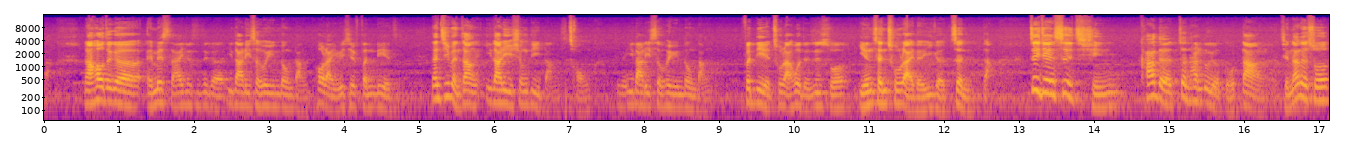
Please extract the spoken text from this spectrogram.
党。然后这个 MSI 就是这个意大利社会运动党，后来有一些分裂，但基本上意大利兄弟党是从这个意大利社会运动党分裂出来，或者是说延伸出来的一个政党，这件事情它的震撼度有多大呢？简单的说，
